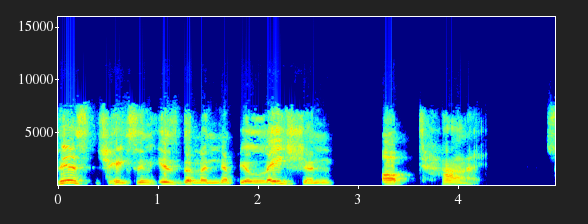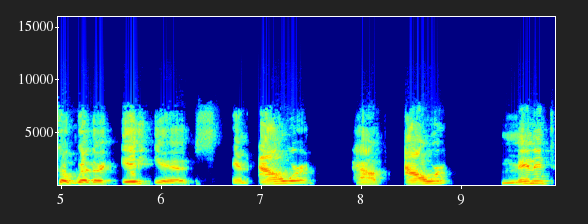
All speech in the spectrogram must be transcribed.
This, Jason, is the manipulation of time. So whether it is an hour, half hour, minute,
